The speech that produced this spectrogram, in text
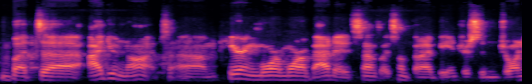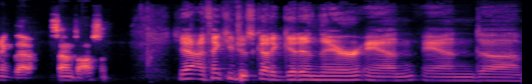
but uh, I do not. Um, hearing more and more about it, it sounds like something I'd be interested in joining. Though sounds awesome. Yeah, I think you just got to get in there and and uh,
